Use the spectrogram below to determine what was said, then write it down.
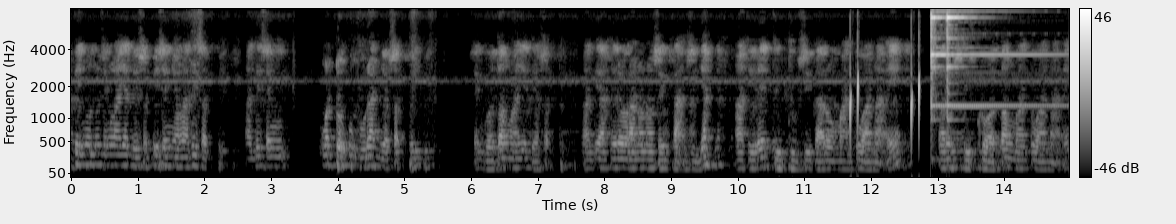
apik ngono sing layat ya sepi sing nyolati sepi. Nanti sing ngeduk kuburan ya sepi. Sing gotong mayit ya sepi nanti akhirnya orang ono sing takziah akhirnya didusi karo mantu anake terus digotong mantu anake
